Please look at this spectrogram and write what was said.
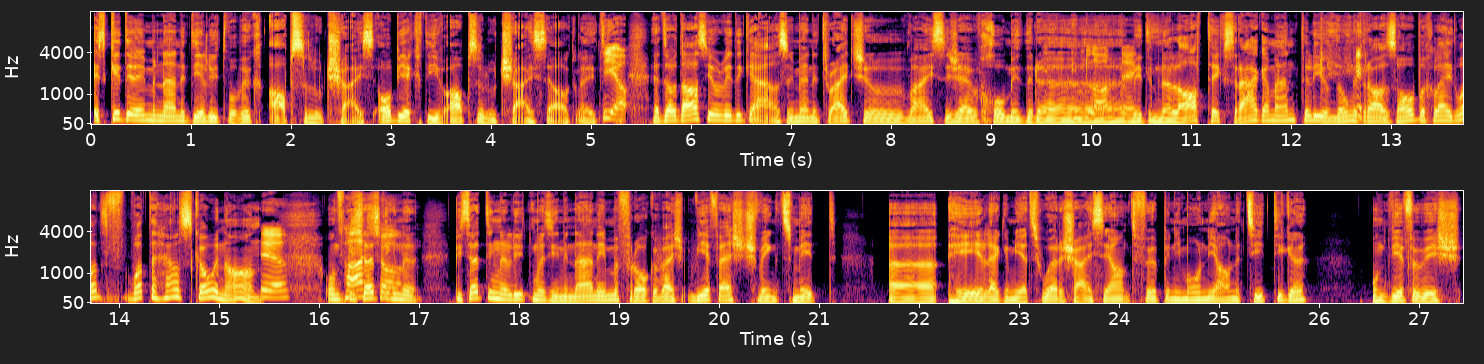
es gibt ja immer dann die Leute, die wirklich absolut scheiße, objektiv absolut scheiße angelegt. Ja. Hat auch das Jahr wieder gegeben. Also ich meine, die Rachel Weiss ist einfach mit, einer, Latex. mit einem Latex-Regenmäntel und unten dran ein Oberkleid. What, what the hell's going on? Ja. Und bei Fast solchen, schon. bei solchen Leuten muss ich mich dann immer fragen, weißt, wie fest schwingt es mit, äh, hey, legen wir jetzt hure Scheiße an, dafür bin ich morgen in allen Zeitungen. Und wie viel ist,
